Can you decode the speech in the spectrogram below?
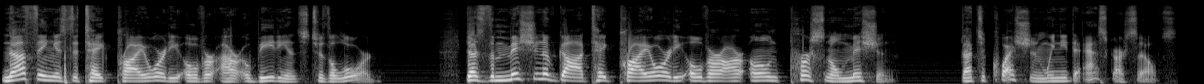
Nothing is to take priority over our obedience to the Lord. Does the mission of God take priority over our own personal mission? That's a question we need to ask ourselves.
